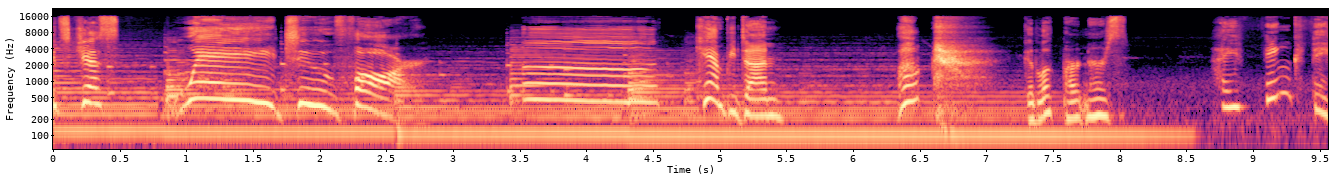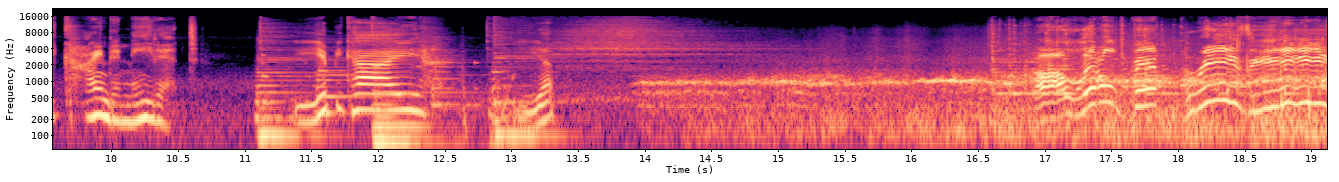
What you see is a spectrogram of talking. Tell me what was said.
It's just way too far. Uh, can't be done. Well, good luck, partners. I think they kinda need it. Yippee-ki. Yep. A little bit breezy.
